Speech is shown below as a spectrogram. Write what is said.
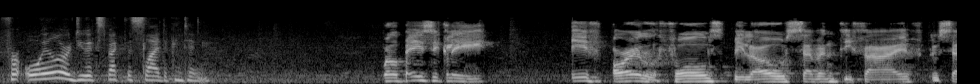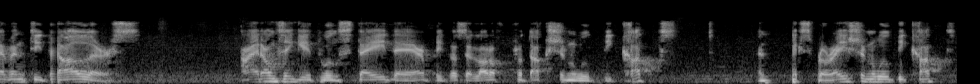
for oil, or do you expect this slide to continue? Well, basically, if oil falls below 75 to 70 dollars, I don't think it will stay there because a lot of production will be cut and exploration will be cut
